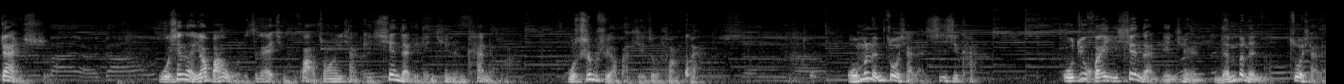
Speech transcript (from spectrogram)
但是我现在要把我的这个爱情化妆一下给现在的年轻人看的话，我是不是要把节奏放快？我们能坐下来细细看，我就怀疑现在年轻人能不能坐下来，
